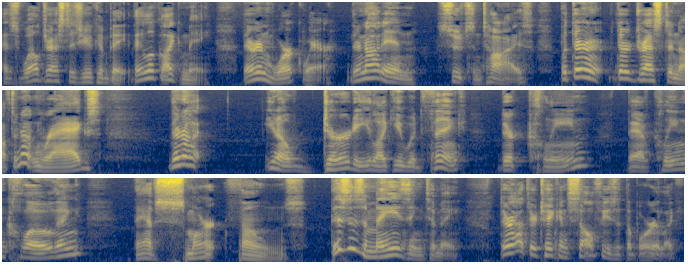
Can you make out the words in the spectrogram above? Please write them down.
as well dressed as you can be. They look like me. They're in workwear. They're not in suits and ties, but they're they're dressed enough. They're not in rags. They're not, you know, dirty like you would think. They're clean. They have clean clothing. They have smartphones. This is amazing to me. They're out there taking selfies at the border, like,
